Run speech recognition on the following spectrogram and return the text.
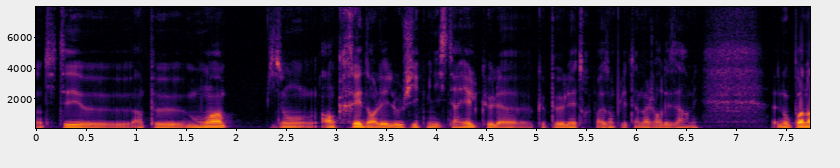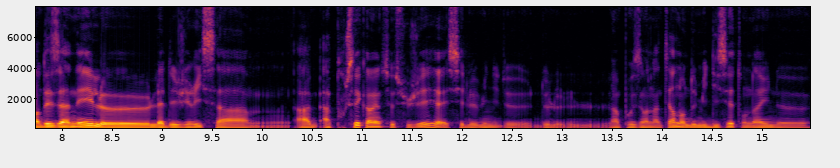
entités euh, un peu moins, disons, ancrées dans les logiques ministérielles que, la, que peut l'être par exemple l'état-major des armées. Donc pendant des années, le, la DGRIS a, a, poussé quand même ce sujet, a essayé de, de, de l'imposer en interne. En 2017, on a une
